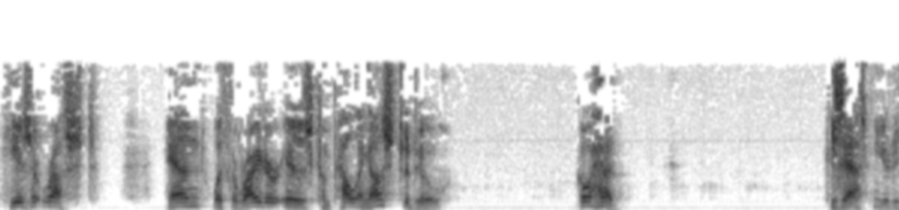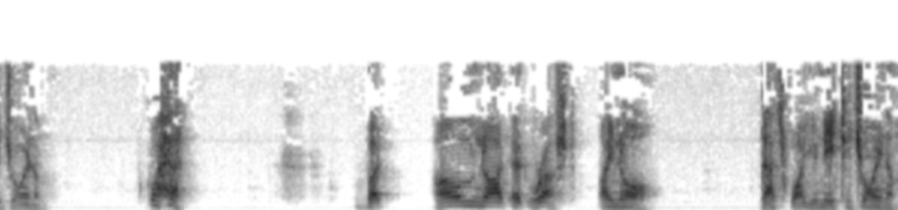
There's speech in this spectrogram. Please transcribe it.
He is at rest. And what the writer is compelling us to do, go ahead. He's asking you to join Him. Go ahead. But I'm not at rest. I know. That's why you need to join him.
